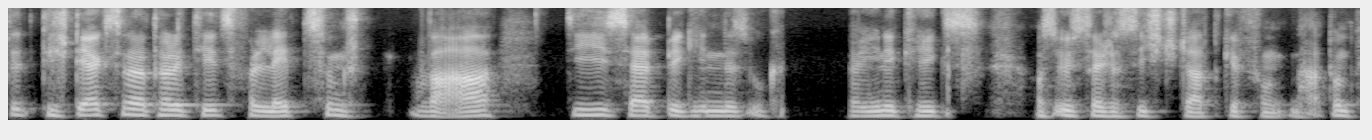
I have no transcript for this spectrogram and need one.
die stärkste Neutralitätsverletzung war, die seit Beginn des Ukraine-Kriegs aus österreichischer Sicht stattgefunden hat. Und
